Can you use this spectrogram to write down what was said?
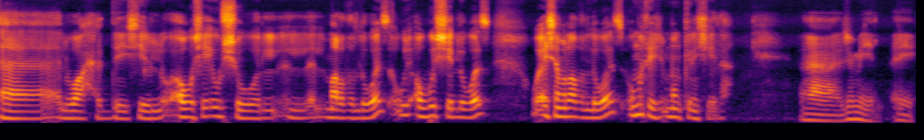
آه، الواحد يشيل أول شيء وش هو ال- ال- المرض اللوز؟ أو وش اللوز. وإيش امراض اللوز؟ ومتى ممكن يشيلها آه جميل. إي.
